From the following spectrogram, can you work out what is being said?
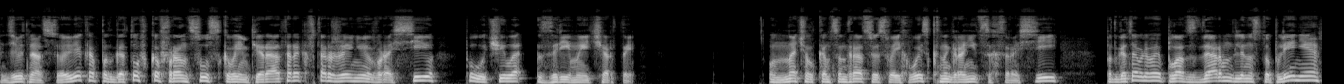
XIX века подготовка французского императора к вторжению в Россию получила зримые черты. Он начал концентрацию своих войск на границах с Россией, подготавливая плацдарм для наступления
